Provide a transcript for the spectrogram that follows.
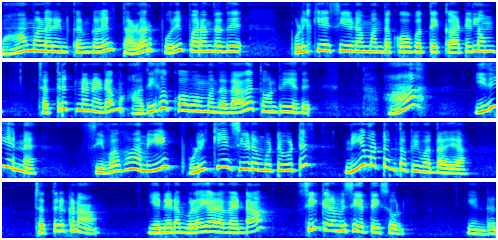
மாமலரின் கண்களில் தளர்பொறி பறந்தது. புலிகேசியிடம் வந்த கோபத்தை காட்டிலும் சத்ருக்னனிடம் அதிக கோபம் வந்ததாக தோன்றியது. ஆ இது என்ன? சிவகாமியை புலிகேசியிடம் விட்டுவிட்டு நீ மட்டும் தப்பி வந்தாயா? சத்ருக்னா என்னிடம் விளையாட வேண்டாம். சீக்கிரம் விஷயத்தை சொல் என்று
